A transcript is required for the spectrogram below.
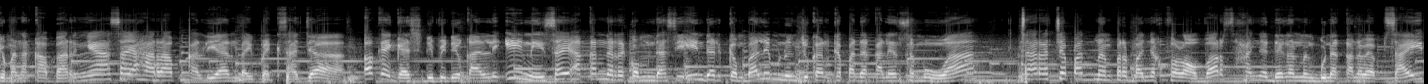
gimana kabarnya? Saya harap kalian baik-baik saja. Oke guys, di video kali ini saya akan merekomendasiin dan kembali menunjukkan kepada kalian semua cara cepat memperbanyak followers hanya dengan menggunakan website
